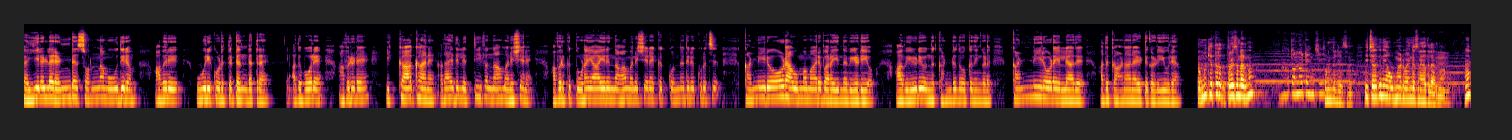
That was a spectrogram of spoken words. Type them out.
കയ്യിലുള്ള രണ്ട് സ്വർണ മോതിരം അവർ ഊരി കൊടുത്തിട്ടുണ്ടത്രേ. അതുപോലെ അവരുടെ ഇക്കാഖാനെ അതായത് ലത്തീഫ് എന്ന ആ മനുഷ്യനെ അവർക്ക് തുണയായിരുന്ന ആ മനുഷ്യനെയൊക്കെ കൊന്നതിനെക്കുറിച്ച് കണ്ണീരോടെ ആ ഉമ്മമാർ പറയുന്ന വീഡിയോ. ആ വീഡിയോ ഒന്ന് കണ്ടു നോക്ക് നിങ്ങൾ കണ്ണീരോടെ ഇല്ലാതെ അത് കാണാനായിട്ട് കഴിയൂല. ഉമ്മയ്ക്ക് എത്ര എത്ര വയസ്സുണ്ടായിരുന്നു? തൊണ്ണൂറ്റഞ്ച്. തൊണ്ണൂറ്റഞ്ച് വയസ്സ്. ഈ ചെറുക്കന് ഈ ഉമ്മയായിട്ട് ഭയങ്കര സ്നേഹത്തിലായിരുന്നു? ഏഹ്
